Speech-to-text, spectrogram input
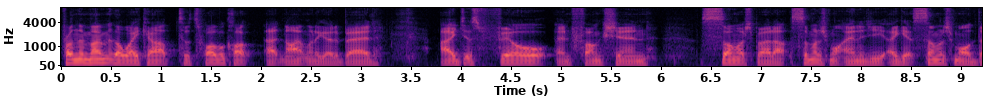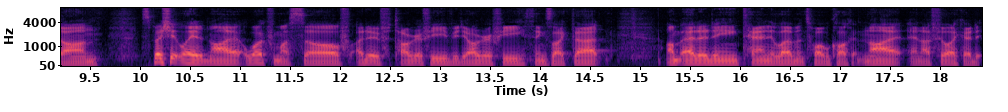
from the moment I wake up to 12 o'clock at night when I go to bed, I just feel and function so much better, so much more energy. I get so much more done, especially late at night. I work for myself. I do photography, videography, things like that. I'm editing 10, 11, 12 o'clock at night, and I feel like I'd,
